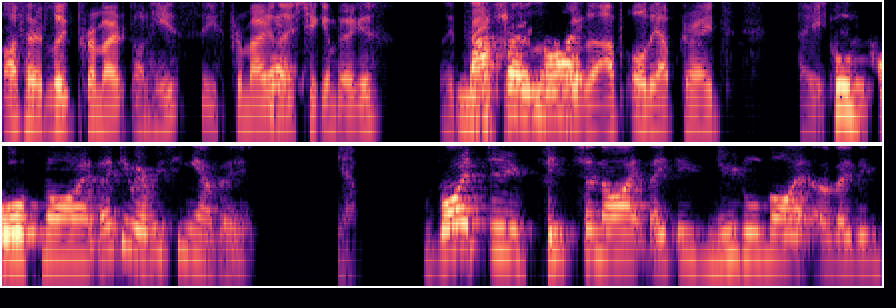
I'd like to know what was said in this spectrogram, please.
I've heard Luke promote on his. He's promoting Yeah. those chicken burgers. Nacho all, all night. the up, all the upgrades. Hey, pulled pork night. They do everything out there. Yeah. Right do pizza night. They do noodle night. Or they do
